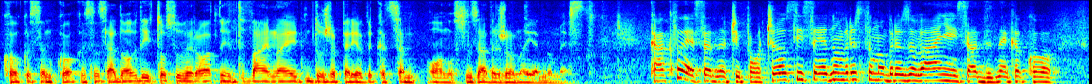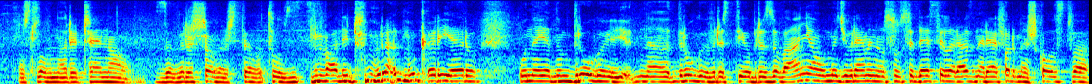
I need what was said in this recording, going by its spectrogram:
koliko sam, koliko sam sad ovde i to su verovatno dva najduže periode kad sam ono se zadržao na jednom mestu. Kakva je sad, znači počeo si sa jednom vrstom obrazovanja i sad nekako uslovno rečeno završavaš te, tu zvaničnu radnu karijeru u na jednom drugoj, na drugoj vrsti obrazovanja. Umeđu vremenu su se desile razne reforme školstva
